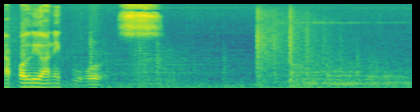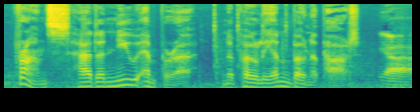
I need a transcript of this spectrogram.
Napoleonic Wars. France had a new emperor, Napoleon Bonaparte, Yeah.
